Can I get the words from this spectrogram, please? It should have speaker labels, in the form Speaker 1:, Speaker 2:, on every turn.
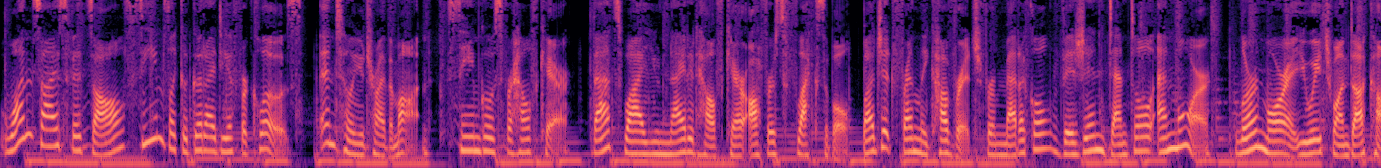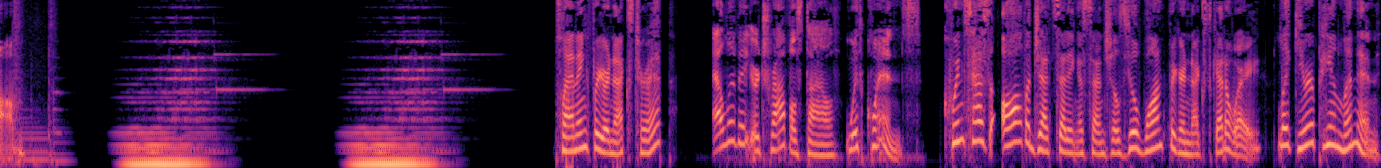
Speaker 1: One size fits all seems like a good idea for clothes until you try them on. Same goes for healthcare. That's why United Healthcare offers flexible, budget friendly coverage for medical, vision, dental, and more. Learn more at uh1.com.
Speaker 2: Planning for your next trip?
Speaker 3: Elevate your travel style with Quince.
Speaker 2: Quince has all the jet setting essentials you'll want for your next getaway, like European linen,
